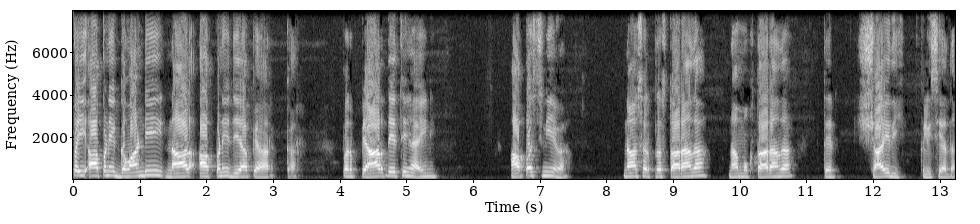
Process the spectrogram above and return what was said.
پہ اپنے گوانی نال اپنے جہاں پیار کر پر پیار تو اتنے ہے ہی نہیں آپس نہیں ہے نہ سرپرستار دا نہ مختاراں کا شاید ہی کلسیاد دا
